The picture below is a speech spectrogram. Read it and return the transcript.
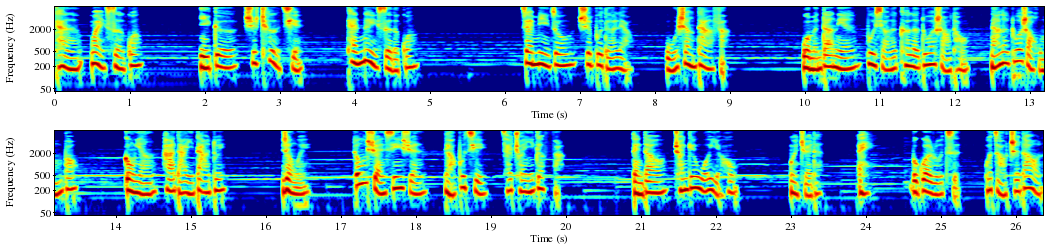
看外色光，一个是彻切。看内色的光，在密宗是不得了，无上大法。我们当年不晓得磕了多少头，拿了多少红包，供养哈达一大堆，认为东选西选了不起，才传一个法。等到传给我以后，我觉得，哎，不过如此，我早知道了。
